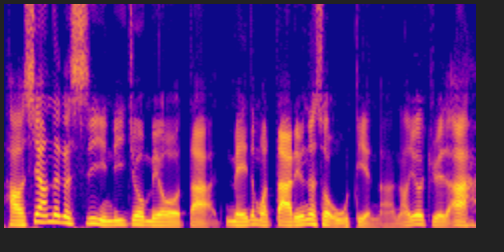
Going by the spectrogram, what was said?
好像那个吸引力就没有大，没那么大，因为那时候五点啦，然后又觉得啊，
